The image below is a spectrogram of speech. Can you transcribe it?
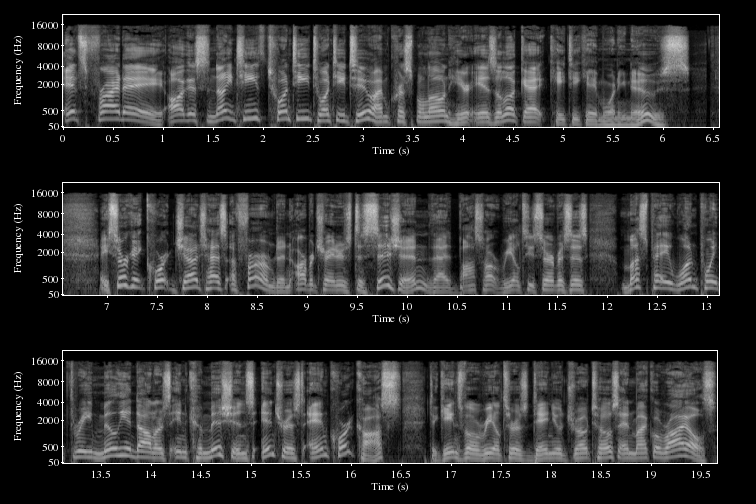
It's Friday, August 19th, 2022. I'm Chris Malone. Here is a look at KTK Morning News. A circuit court judge has affirmed an arbitrator's decision that Bosshardt Realty Services must pay $1.3 million in commissions, interest, and court costs to Gainesville realtors Daniel Drotos and Michael Riles.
